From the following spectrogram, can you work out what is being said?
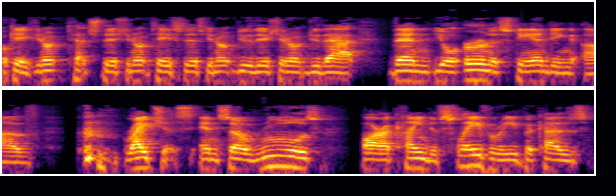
okay, if you don't touch this, you don't taste this, you don't do this, you don't do that, then you'll earn a standing of righteous. And so rules are a kind of slavery because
